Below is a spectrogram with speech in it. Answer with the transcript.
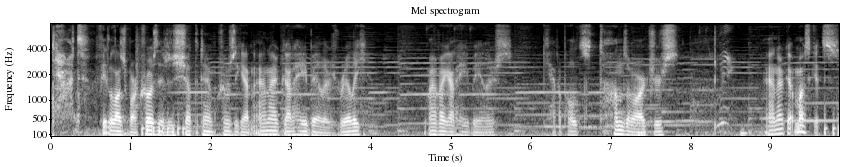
Damn it. If he'd launched more crows, they'd just shut the damn crows again. And I've got hay balers, really? Why have I got hay balers? Catapults, tons of archers. And I've got muskets.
